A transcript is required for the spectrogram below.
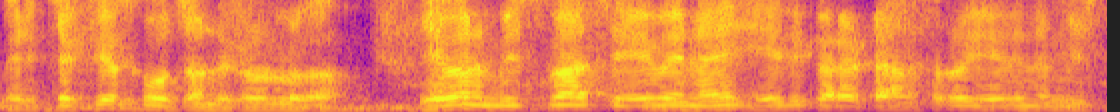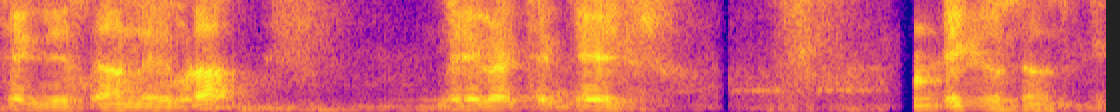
మీరు చెక్ చేసుకోవచ్చు అండి టోటల్గా. ఏమైనా మిస్ మ్యాచ్ ఏమైనా ఏది కరెక్ట్ ఆన్సర్ ఏది నేను మిస్టేక్ చేశాను అనేది కూడా మీరు ఇక్కడ చెక్ చేయొచ్చు. ట్వంటీ క్వశ్చన్స్కి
